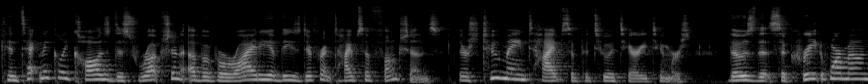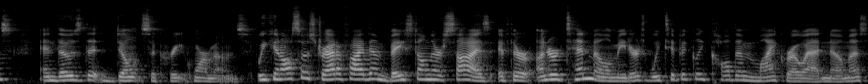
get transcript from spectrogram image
can technically cause disruption of a variety of these different types of functions. There's two main types of pituitary tumors those that secrete hormones, and those that don't secrete hormones. We can also stratify them based on their size. If they're under 10 millimeters, we typically call them microadenomas,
